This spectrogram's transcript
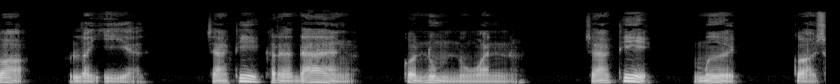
ก็ละเอียด จากที่กระด้าง ก็นุ่มนวลจากที่มืด ก็ส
